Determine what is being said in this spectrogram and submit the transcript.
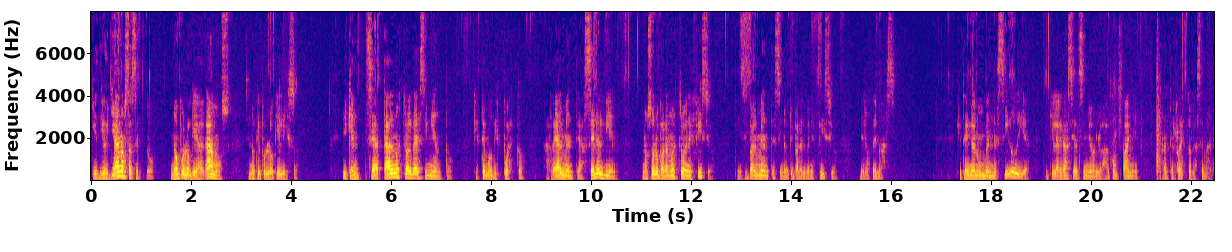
que Dios ya nos aceptó, no por lo que hagamos, sino que por lo que Él hizo. Y que sea tal nuestro agradecimiento que estemos dispuestos a realmente hacer el bien, no solo para nuestro beneficio, principalmente, sino que para el beneficio de los demás. Que tengan un bendecido día y que la gracia del Señor los acompañe durante el resto de la semana.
